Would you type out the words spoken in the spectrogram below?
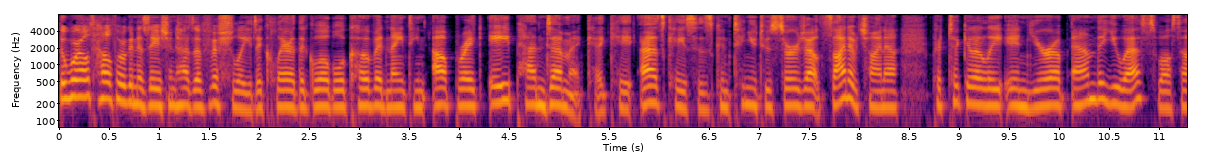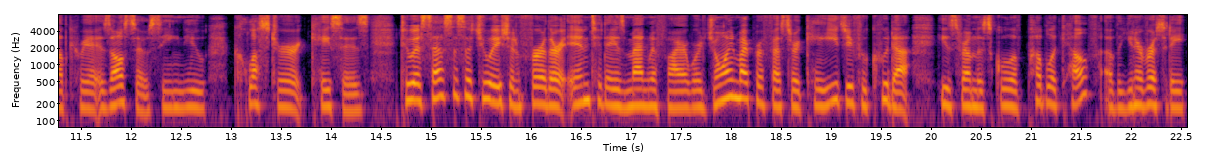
The World Health Organization has officially declared the global COVID 19 outbreak a pandemic as cases continue to surge outside of China, particularly in Europe and the U.S., while South Korea is also seeing new cluster cases. To assess the situation further in today's magnifier, we're joined by Professor Keiji Fukuda. He's from the School of Public Health of the University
